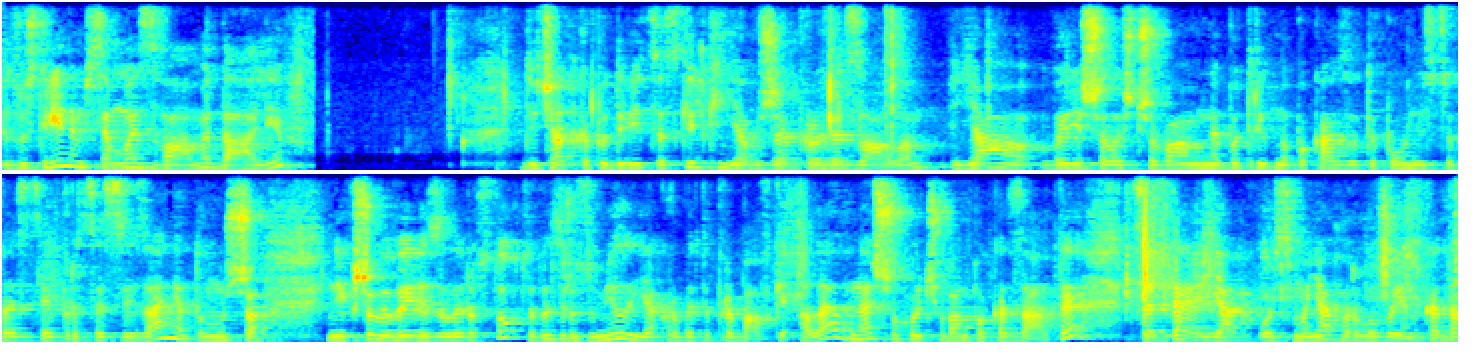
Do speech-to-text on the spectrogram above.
зустрінемося ми з вами далі. Дівчатка, подивіться, скільки я вже пров'язала. Я вирішила, що вам не потрібно показувати повністю весь цей процес в'язання, тому що якщо ви вив'язали росток, то ви зрозуміли, як робити прибавки. Але одне, що хочу вам показати, це те, як ось моя горловинка. Да,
